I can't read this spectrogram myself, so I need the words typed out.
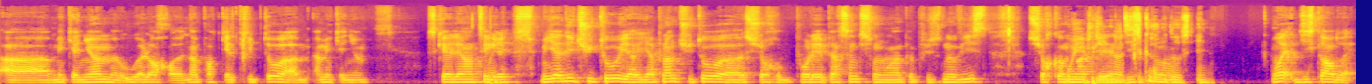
à Mechanium ou alors n'importe quel crypto à, à Mechanium. Parce qu'elle est intégrée. Mais il y a des tutos, il y a, y a, plein de tutos sur, pour les personnes qui sont un peu plus novices sur comment oui, acheter notre Discord aussi. Ouais, Discord, ouais.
